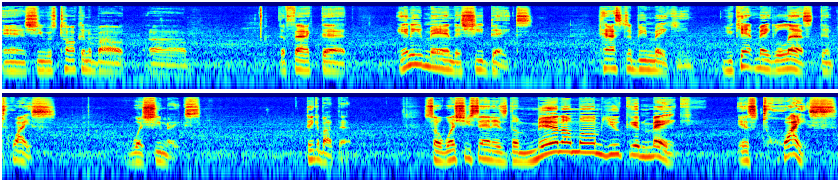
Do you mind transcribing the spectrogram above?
and she was talking about uh, the fact that any man that she dates has to be making, you can't make less than twice what she makes. Think about that. So, what she's saying is the minimum you can make is twice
